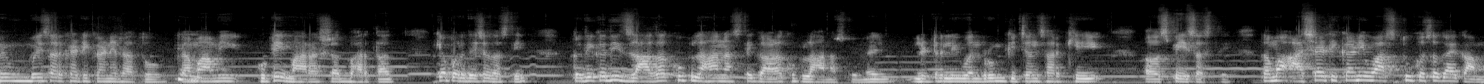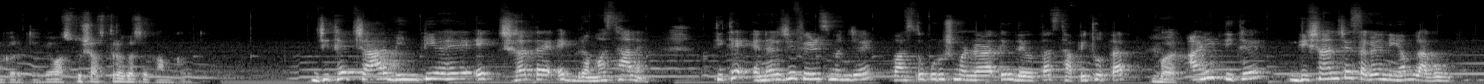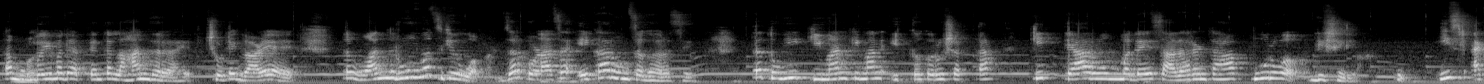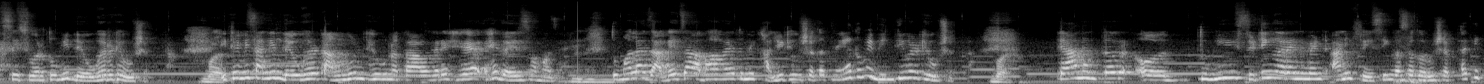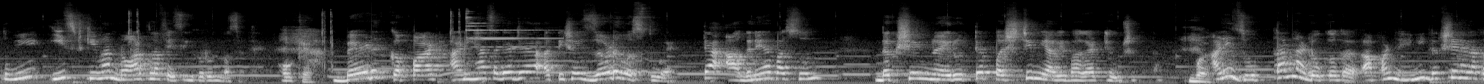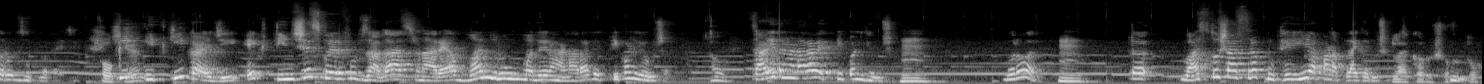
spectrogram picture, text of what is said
आम्ही मुंबई सारख्या ठिकाणी राहतो किंवा मग आम्ही कुठेही महाराष्ट्रात भारतात किंवा परदेशात असतील कधी कधी जागा खूप लहान असते गाळा खूप लहान असतो. म्हणजे लिटरली वन रूम किचन सारखी स्पेस असते. तर मग अशा ठिकाणी वास्तू कसं काय काम करतं? किंवा वास्तुशास्त्र कसं काम करतं? जिथे चार भिंती आहे एक छत आहे एक ब्रह्मस्थान आहे तिथे एनर्जी फील्ड्स म्हणजे वास्तुपुरुष मंडळातील देवता स्थापित होतात. बर. आणि तिथे दिशांचे सगळे नियम लागू होतात. आता. मुंबईमध्ये अत्यंत लहान घरं आहेत छोटे गाळे आहेत. तर वन रूमच घेऊ आपण. जर कोणाचं एका रूमचं घर असेल तर तुम्ही किमान किमान इतकं करू शकता की त्या रूममध्ये साधारणतः पूर्व दिशेला ईस्ट ऍक्सिसवर तुम्ही देवघर ठेवू शकता. इथे मी सांगेल देवघर टांगून ठेवू नका वगैरे हे हे गैरसमज आहे. तुम्हाला जागेचा अभाव आहे तुम्ही खाली ठेवू शकत नाही तुम्ही भिंतीवर ठेवू शकता. त्यानंतर तुम्ही सिटिंग अरेंजमेंट आणि फेसिंग असं करू शकता की तुम्ही ईस्ट किंवा नॉर्थला फेसिंग करून बसत आहे. ओके बेड कपाट आणि ह्या सगळ्या ज्या अतिशय जड वस्तू आहे त्या आग्नेयापासून दक्षिण नैऋत्य पश्चिम या विभागात ठेवू शकता. आणि झोपताना डोकं आपण नेहमी दक्षिणेला करून झोपलं पाहिजे. ही इतकी काळजी एक तीनशे स्क्वेअर फूट जागा असणाऱ्या वन रूममध्ये राहणारा व्यक्ती पण घेऊ शकतो. हो. चाळीत राहणारा व्यक्ती पण घेऊ शकतो. बरोबर? हम्म. तर वास्तुशास्त्र कुठेही आपण अप्लाय करू शकतो. करू शकतो.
